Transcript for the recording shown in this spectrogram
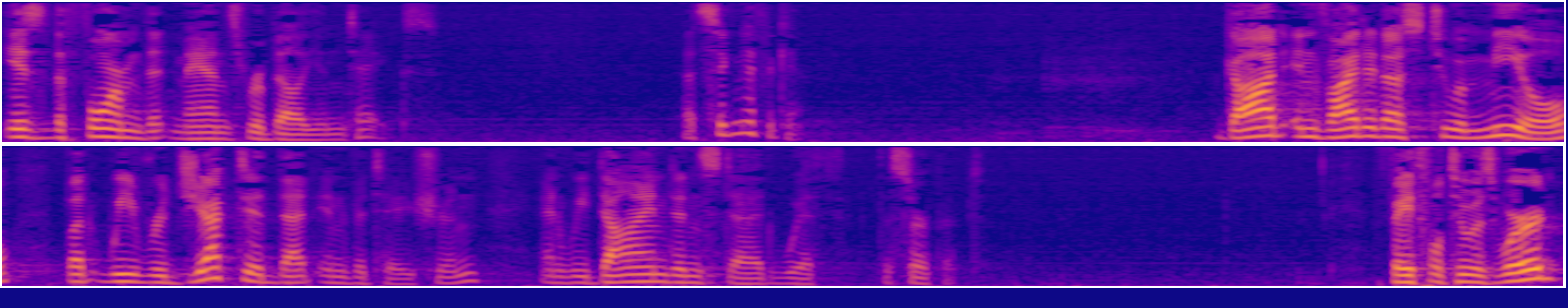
is the form that man's rebellion takes. That's significant. God invited us to a meal, but we rejected that invitation and we dined instead with the serpent. Faithful to his word,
